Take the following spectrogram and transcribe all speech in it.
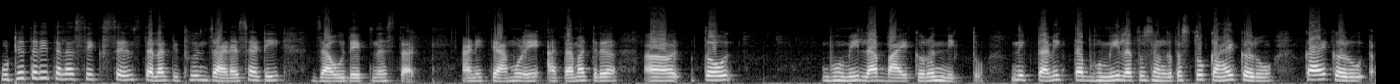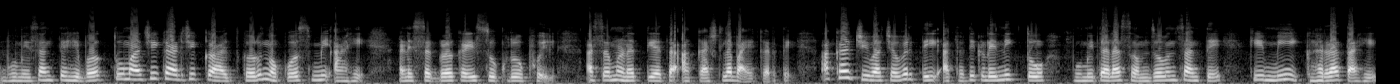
कुठेतरी त्याला सिक्स सेन्स त्याला तिथून जाण्यासाठी जाऊ देत नसतात. आणि त्यामुळे आता मात्र तो भूमीला बाय करून निघतो. निघता निघता भूमीला तो सांगत असतो काय करू? काय करू? भूमी सांगते हे बघ तू माझी काळजी का करू नकोस? मी आहे आणि सगळं काही सुखरूप होईल असं म्हणत ती आता आकाशला बाय करते. आकाश जीवाच्या वरती आता तिकडे निघतो. भूमी त्याला समजवून सांगते की मी घरात आहे.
